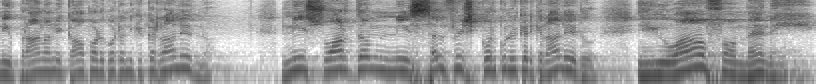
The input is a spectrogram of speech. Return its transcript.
నీ ప్రాణాన్ని కాపాడుకోవడానికి ఇక్కడ రాలేదు నువ్వు. నీ స్వార్థం నీ సెల్ఫిష్ కొరకు నువ్వు ఇక్కడికి రాలేదు. యు ఆర్ ఫర్ మెనీ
